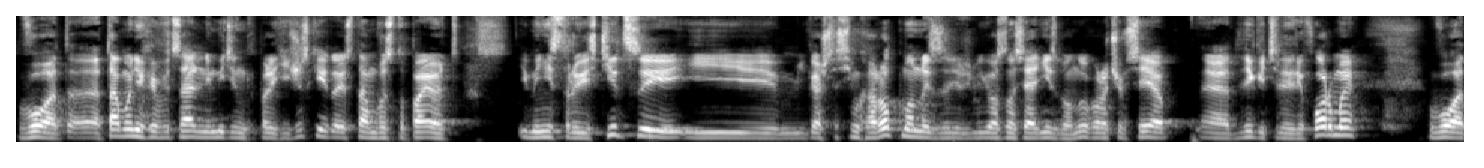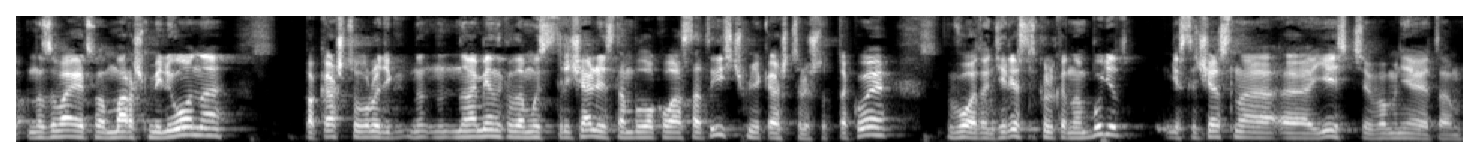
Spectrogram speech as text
Вот. Э, Там у них официальный митинг политический, то есть там выступают и министр юстиции, и, мне кажется, Симха Ротман из религиозного сионизма. Ну, короче, все э, двигатели реформы. Вот. Называется «Марш миллиона». Пока что вроде на, на момент, когда мы встречались, там было около 100 тысяч, мне кажется, или что-то такое. Вот, интересно, сколько нам будет. Если честно, э, есть во мне это,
